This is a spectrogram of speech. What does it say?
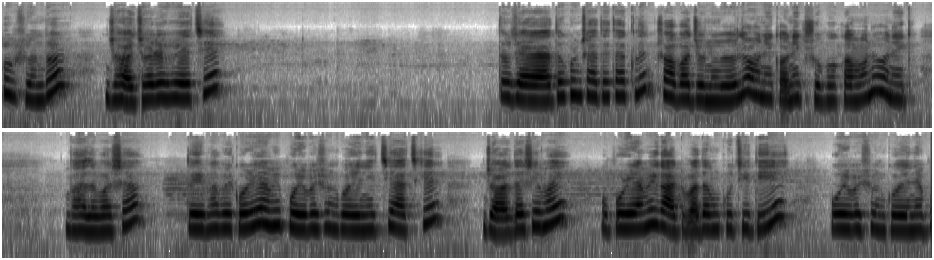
খুব সুন্দর ঝরঝরে হয়েছে। তো যারা এতক্ষণ সাথে থাকলেন, সবার জন্য রইল অনেক অনেক শুভকামনা, অনেক ভালোবাসা। তো এইভাবে করে আমি পরিবেশন করে নিচ্ছি আজকে। জর্দা সেমাই, উপরে আমি কাঠবাদাম কুচি দিয়ে পরিবেশন করে নেব।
